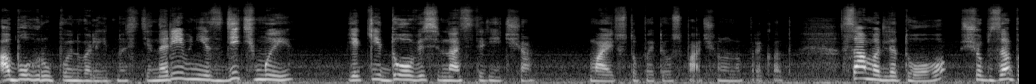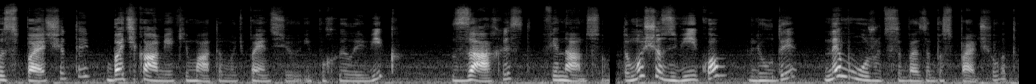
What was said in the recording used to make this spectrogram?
або групу інвалідності на рівні з дітьми, які до 18-річчя мають вступити у спадщину, наприклад, саме для того, щоб забезпечити батькам, які матимуть пенсію і похилий вік, захист фінансовий. Тому що з віком люди не можуть себе забезпечувати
